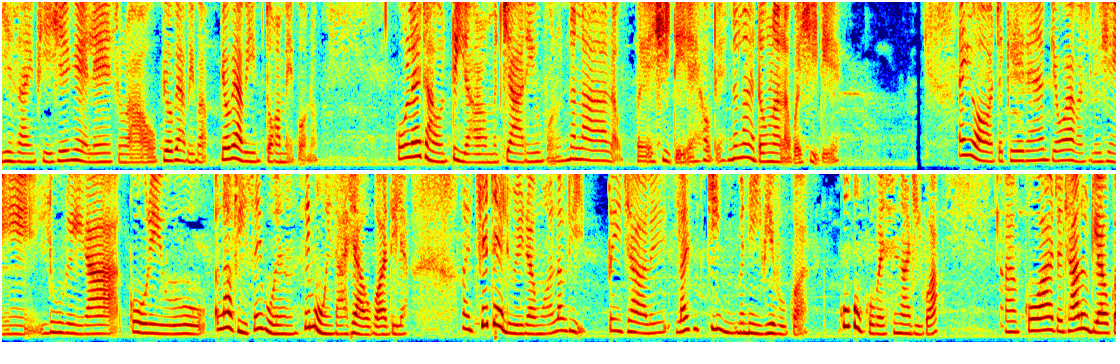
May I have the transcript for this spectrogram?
ရင်ဆိုင်ဖြည့်ရှင်းခဲ့လဲဆိုတာကိုပြောပြပေးပါပြောပြပြီးသွားမယ်ပေါ့နော်ကိုလဲဒါကိုတည်တာတော့မကြသေးဘူးပေါ့နော်နှစ်လလောက်ပဲရှိသေးတယ်ဟုတ်တယ်နှစ်လသုံးလလောက်ပဲရှိသေးတယ် အဲ့တော့တကယ်တမ်းပြောရမှာဆိုလို့ရှိရင်လူတွေကကိုတွေကိုအလောက်ထိစိတ်ဝင်စိတ်မဝင်စားကြဘူးကွာဒီလားအချစ်တဲ့လူတွေတောင်မှအလောက်ထိသိချလေ live ကြည့်မနေဖြစ်ဘူးကွာကိုကိုကိုပဲစဉ်းစားကြည့်ကွာအာကိုကတခြားလူတယောက်က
